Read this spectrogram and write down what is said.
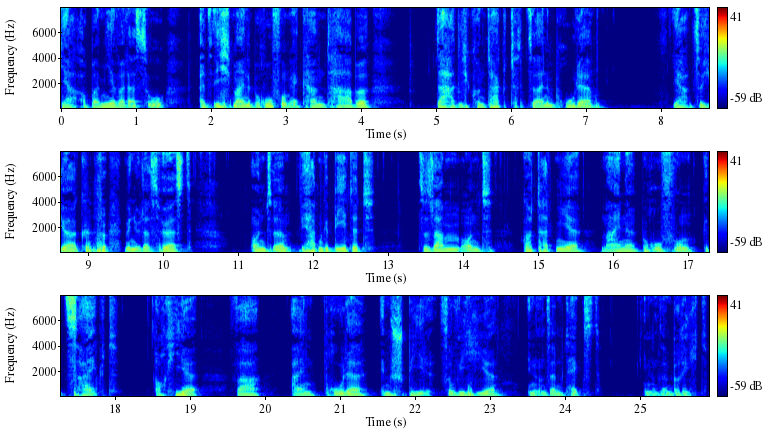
Ja, auch bei mir war das so. Als ich meine Berufung erkannt habe, da hatte ich Kontakt zu einem Bruder, ja, zu Jörg, wenn du das hörst. Und äh, wir haben gebetet zusammen und Gott hat mir meine Berufung gezeigt. Auch hier war ein Bruder im Spiel, so wie hier in unserem Text, in unserem Bericht.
